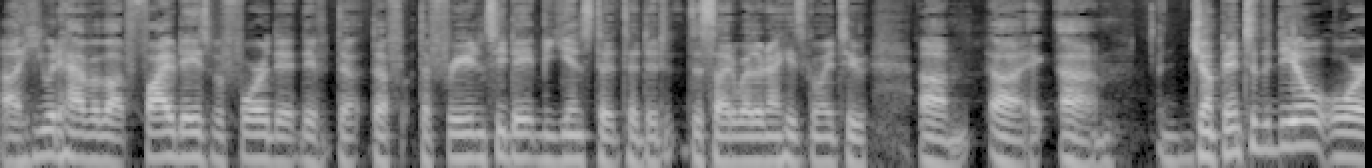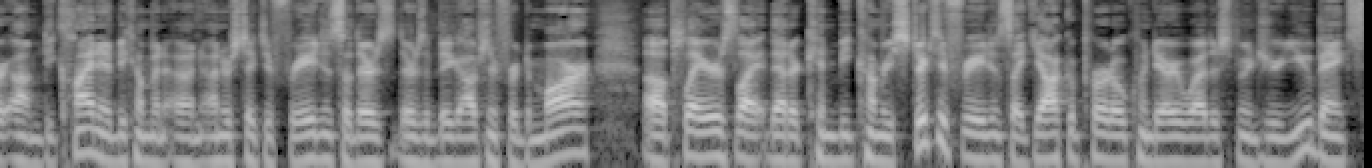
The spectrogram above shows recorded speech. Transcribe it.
Uh, he would have about five days before the the, the, the free agency date begins to, to, to, decide whether or not he's going to um, uh, um, jump into the deal or um, decline it and become an, an, unrestricted free agent. So there's there's a big option for Demar. Uh, players like that are, can become restricted free agents like Jakob Poeltl, Quinndary Weatherspoon, Drew Eubanks.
